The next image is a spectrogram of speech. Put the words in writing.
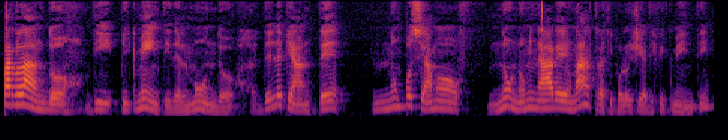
Parlando di pigmenti del mondo delle piante, non possiamo non nominare un'altra tipologia di pigmenti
